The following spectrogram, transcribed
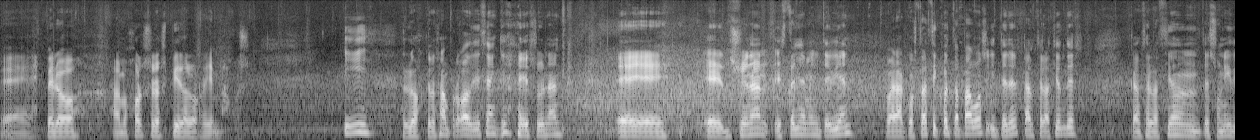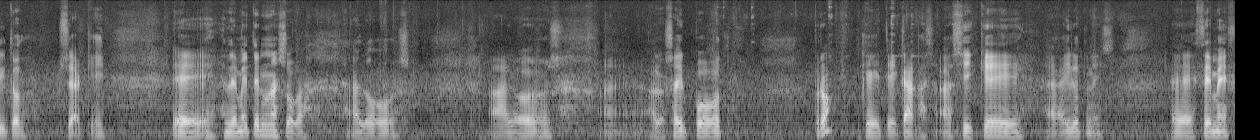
Eh, pero a lo mejor se los pido a los Reyes Magos. Y los que los han probado dicen que suenan, eh, eh, suenan extrañamente bien para costar 50 pavos y tener cancelación cancelación de sonido y todo. O sea que eh, le meten una soga a los a los a los AirPods Pro que te cagas. Así que ahí lo tenéis. CMF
